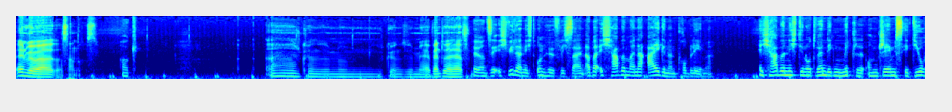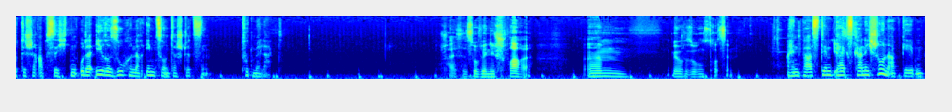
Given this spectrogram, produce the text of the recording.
Reden wir über was anderes. Okay. Äh, können, Sie mir, können Sie mir eventuell helfen? Hören Sie, ich will ja nicht unhöflich sein, aber ich habe meine eigenen Probleme. Ich habe nicht die notwendigen Mittel, um James idiotische Absichten oder Ihre Suche nach ihm zu unterstützen. Tut mir leid. Scheiße, so wenig Sprache. Ähm, wir versuchen es trotzdem. Ein paar Stimpacks Yes. kann ich schon abgeben.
